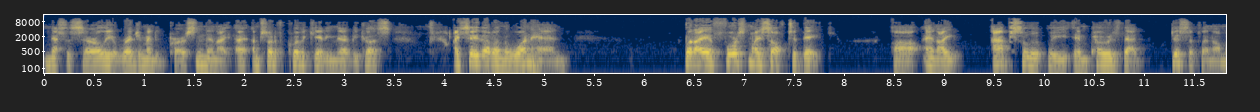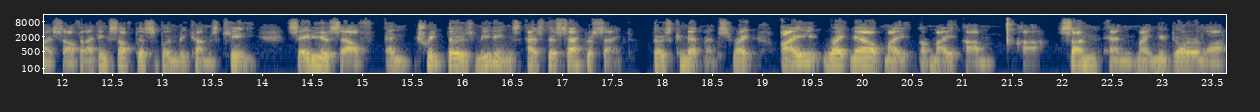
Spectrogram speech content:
necessarily a regimented person, and I, I, I'm sort of equivocating there because I say that on the one hand, but I have forced myself to be, uh, and I absolutely impose that discipline on myself. And I think self discipline becomes key. Say to yourself and treat those meetings as they're sacrosanct, those commitments, right? I, right now, my, my um, uh, son and my new daughter in law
